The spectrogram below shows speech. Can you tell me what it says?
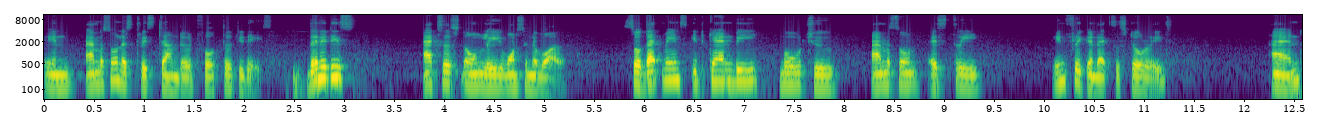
in Amazon S3 standard for 30 days. Then it is accessed only once in a while. So that means it can be moved to Amazon S3 infrequent access storage. And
